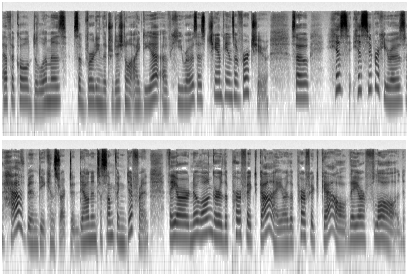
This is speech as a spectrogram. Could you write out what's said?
ethical dilemmas, subverting the traditional idea of heroes as champions of virtue. So his his superheroes have been deconstructed down into something different. They are no longer the perfect guy or the perfect gal. They are flawed.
